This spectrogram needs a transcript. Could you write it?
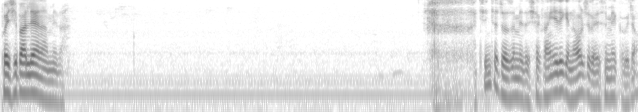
버시발리아나입니다 진짜 좋습니다. 색상 이렇게 나올 수가 있습니까? 그죠?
